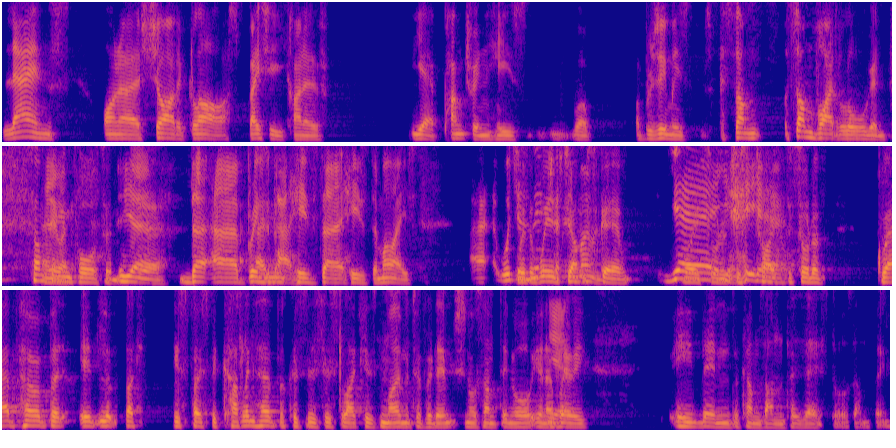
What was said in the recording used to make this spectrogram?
lands on a shard of glass, basically kind of yeah, puncturing his well, I presume he's some some vital organ, something anyway, important. Yeah, yeah. that uh, brings and about his uh, his demise, uh, which is a weird jump moment. scare. Yeah, he sort of yeah, just yeah. tries to sort of grab her, but it looked like he's supposed to be cuddling her because this is like his moment of redemption or something, or you know, where he he then becomes unpossessed or something.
